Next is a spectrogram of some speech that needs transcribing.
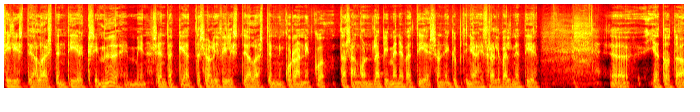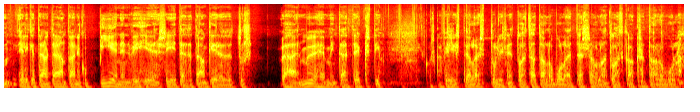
filistealaisten tieksi myöhemmin sen takia, että se oli filistealaisten niin rannikkotasangon läpi menevä tie, se on Egyptin ja Israelin välinen tie. Ä, ja tota, eli tämä, tämä antaa niin kuin pienen vihjeen siitä, että tämä on kirjoitettu vähän myöhemmin tämä teksti, koska filistealaiset tuli sinne 1100-luvulla ja tässä ollaan 1200-luvulla.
